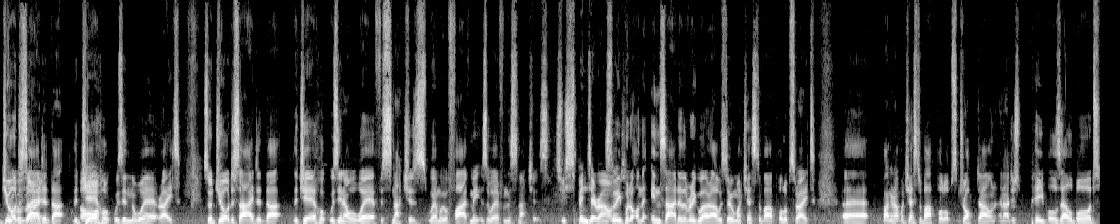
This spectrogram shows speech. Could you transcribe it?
Joe Probably. decided that the J Oh. hook was in the way, right? So Joe decided that the J hook was in our way for snatches when we were five meters away from the snatches. so he spins it around. So he put it on the inside of the rig where I was doing my chest to bar pull ups, right? Uh, banging out my chest to bar pull ups, dropped down, and I just people's elbowed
